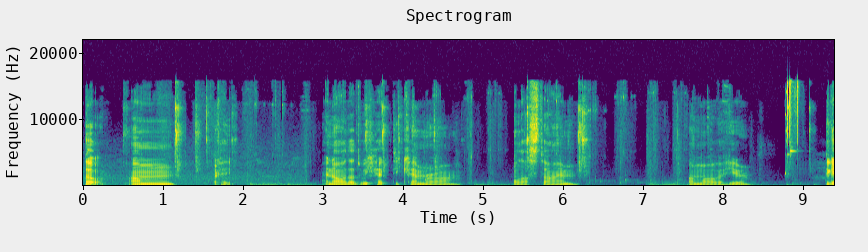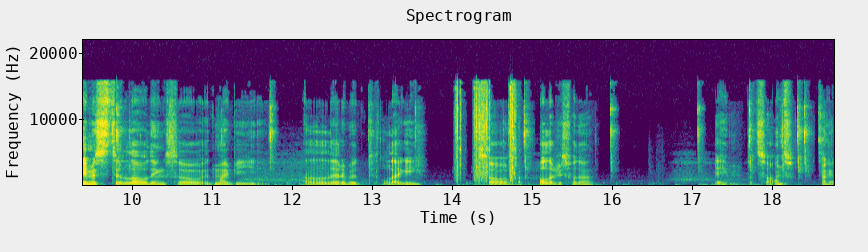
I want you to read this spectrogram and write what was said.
So, um, okay, I know that we hacked the camera last time. Somewhere over here. The game is still loading, so it might be a little bit laggy. So apologies for that. Damn, that sound. Okay.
